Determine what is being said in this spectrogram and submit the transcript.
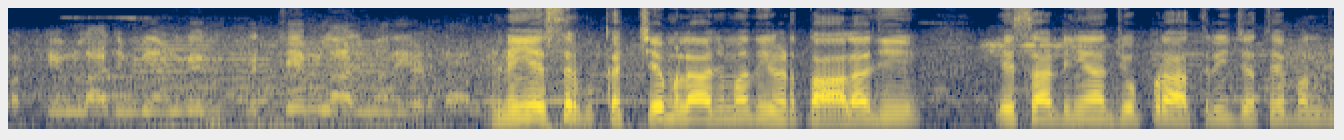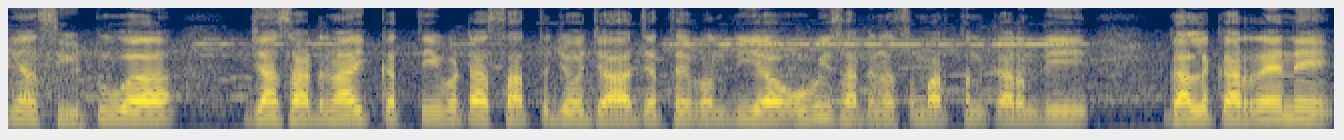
ਪੱਕੇ ਮੁਲਾਜ਼ਮ ਵੀ ਆਣਗੇ ਕੱਚੇ ਮੁਲਾਜ਼ਮਾਂ ਦੀ ਹੜਤਾਲ ਹੈ। ਨਹੀਂ ਇਹ ਸਿਰਫ ਕੱਚੇ ਮੁਲਾਜ਼ਮਾਂ ਦੀ ਹੜਤਾਲ ਹੈ ਜੀ। ਇਹ ਸਾਡੀਆਂ ਜੋ ਭਰਾਤਰੀ ਜਥੇਬੰਦੀਆਂ ਸੀਟੂ ਆ ਜਾਂ ਸਾਡੇ ਨਾਲ 31 ਵਟਾ 7 ਜੋ ਆਜ਼ਾਦ ਜਥੇਬੰਦੀ ਆ ਉਹ ਵੀ ਸਾਡੇ ਨਾਲ ਸਮਰਥਨ ਕਰਨ ਦੀ ਗੱਲ ਕਰ ਰਹੇ ਨੇ।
